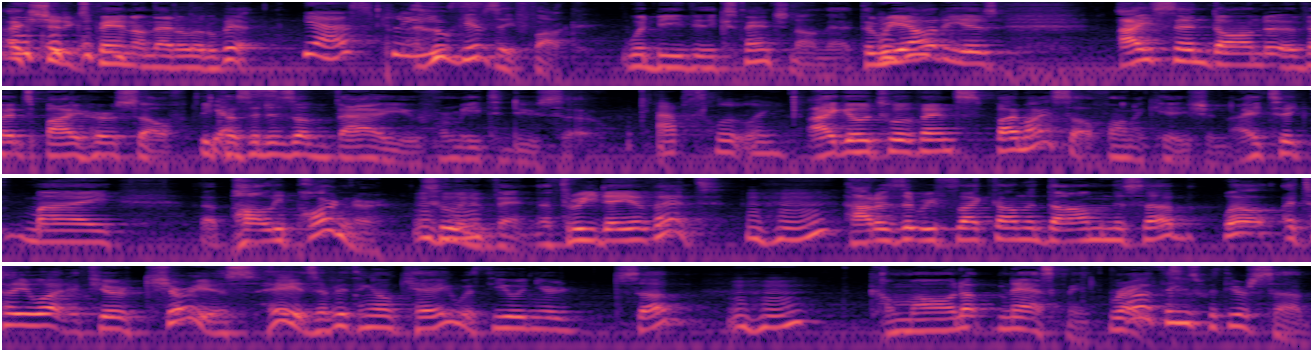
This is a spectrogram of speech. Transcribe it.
I should expand on that a little bit. Yes, please. Who gives a fuck would be the expansion on that. The reality is, I send Dawn to events by herself because Yes. it is of value for me to do so. Absolutely. I go to events by myself on occasion. I take my uh, poly partner to an event, a three day event. Mm-hmm. How does it reflect on the Dom and the sub? Well, I tell you what, if you're curious, hey, is everything okay with you and your sub? Mm-hmm. Come on up and ask me. How are things with your sub?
